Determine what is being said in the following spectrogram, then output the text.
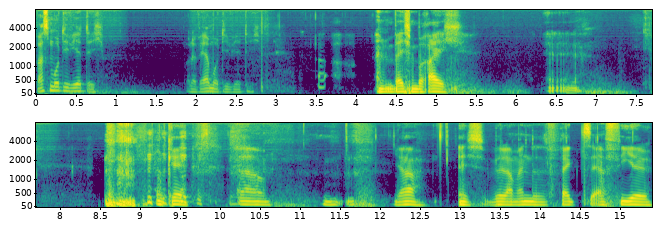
Was motiviert dich? Oder wer motiviert dich? In welchem Bereich? Äh, Okay. ähm, ja, ich will am Endeffekt sehr viel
